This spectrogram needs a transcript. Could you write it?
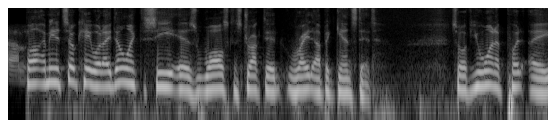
um, Well, I mean, it's okay. What I don't like to see is walls constructed right up against it. So if you want to put a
